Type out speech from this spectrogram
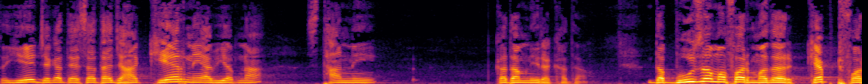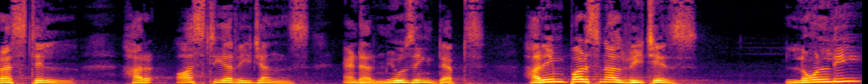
तो ये जगत ऐसा था जहाँ केयर ने अभी अपना स्थान नहीं, कदम नहीं रखा था। The bosom of her mother kept for a still her austere regions and her musing depth her impersonal reaches lonely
